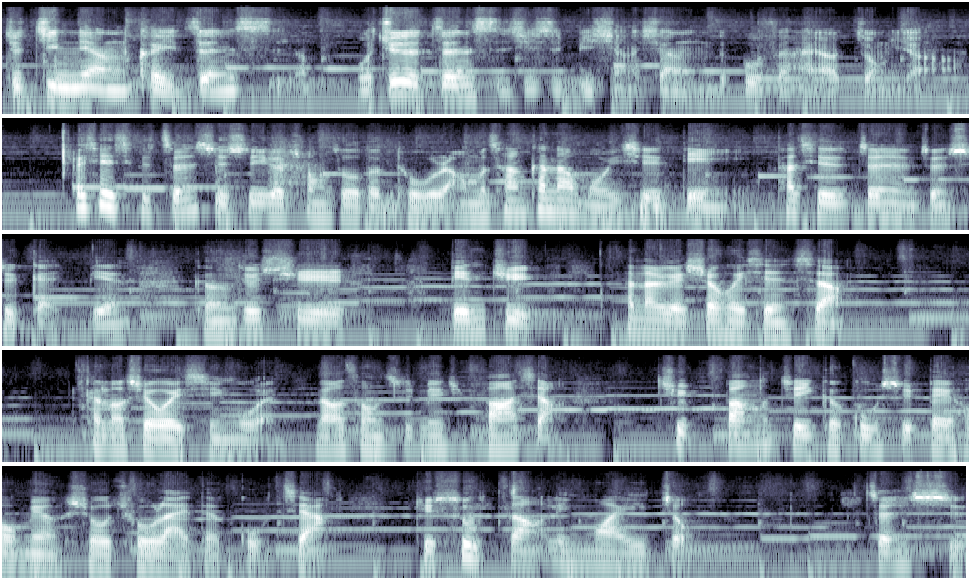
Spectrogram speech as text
就尽量可以真实。我觉得真实其实比想象的部分还要重要。而且其实真实是一个创作的土壤。我们常看到某一些电影，它其实真人真事改编，可能就是编剧看到一个社会现象，看到社会新闻，然后从这边去发想，去帮这个故事背后没有说出来的骨架，去塑造另外一种。真实，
